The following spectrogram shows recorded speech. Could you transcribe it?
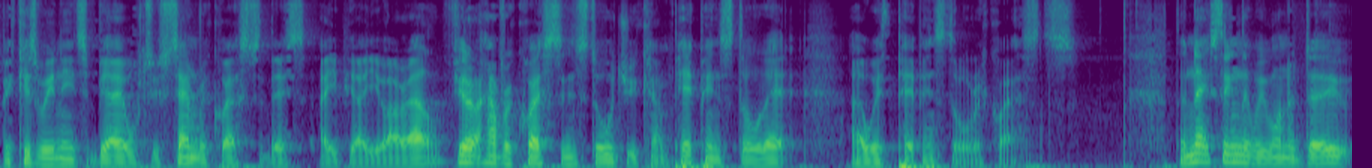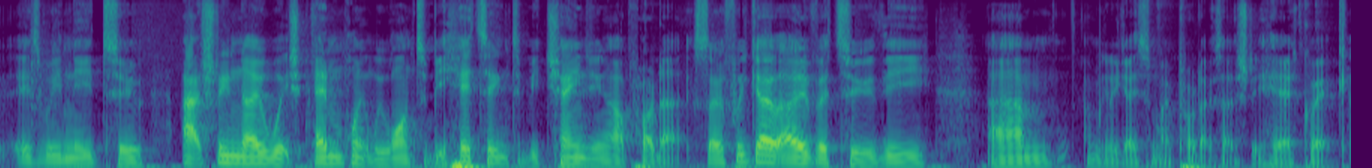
because we need to be able to send requests to this API URL. If you don't have requests installed, you can pip install it uh, with pip install requests. The next thing that we want to do is we need to actually know which endpoint we want to be hitting to be changing our product. So if we go over to the, um, I'm going to go to my products actually here quick.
